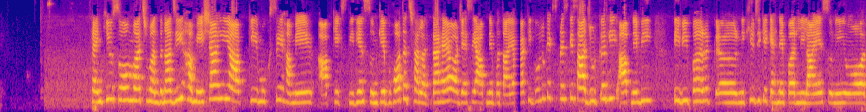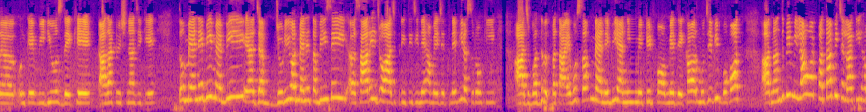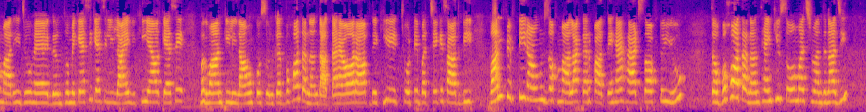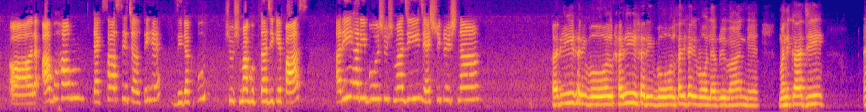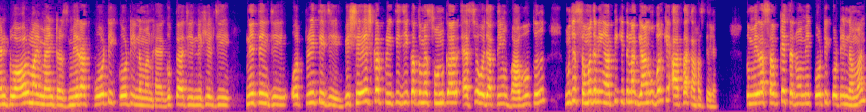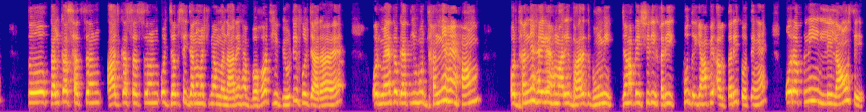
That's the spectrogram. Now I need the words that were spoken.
Thank you so much Vandana ji. हमेशा ही आपके मुख से हमें आपके एक्सपीरियंस सुन के बहुत अच्छा लगता है। और जैसे आपने बताया कि गोलुक एक्सप्रेस के साथ जुड़कर ही आपने भी टीवी पर निखिल जी के कहने पर लीलाएँ सुनी और उनके वीडियोस देखे, राधा कृष्णा जी के। तो मैंने भी, मैं भी जब जुड़ी और मैंने तभी से ही सारे जो आज प्रीति जी ने हमें जितने भी असुरों की आज बद बताए, वो सब मैंने भी एनिमेटेड फॉर्म में देखा और मुझे भी बहुत आनंद भी मिला और पता भी चला कि हमारी जो है ग्रंथों में कैसी कैसी लीलाएँ लिखी हैं और कैसे भगवान की लीलाओं को सुनकर बहुत आनंद आता है। और आप देखिए, एक छोटे बच्चे के साथ भी 150 राउंड्स ऑफ़ माला कर पाते हैं। हैट्स ऑफ़ टू यू तो बहुत आनंद। Thank you so much Vandana ji. और अब हम टेक्सास से चलते हैं, जीरकपुर, सुषमा गुप्ता जी के पास। हरी हरी बोल, सुषमा जी। जय श्री कृष्णा। हरी हरी बोल, हरी हरी बोल, हरी हरी बोल एवरीवन में Manika ji and to all my mentors मेरा कोटि कोटि नमन है। गुप्ता जी, निखिल जी, नितिन जी और प्रीति जी। विशेषकर प्रीति जी का तो मैं सुनकर ऐसे हो जाती हूँ, भावुक। मुझे समझ नहीं आती कितना ज्ञान उभर के आता कहाँ से है। तो मेरा सबके चरणों में कोटि कोटि नमन। तो कल का सत्संग, आज का सत्संग और जब से जन्माष्टमी हम मना रहे हैं, बहुत ही ब्यूटीफुल जा रहा है। और मैं तो कहती हूँ, धन्य है हम और धन्य है यह हमारी भारत भूमि। जहाँ पे श्री हरि खुद यहाँ पे अवतरित होते हैं और अपनी लीलाओं से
